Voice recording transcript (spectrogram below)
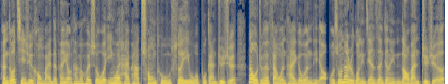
很多情绪空白的朋友，他们会说我因为害怕冲突，所以我不敢拒绝。那我就会反问他一个问题哦，我说那如果你今天真的跟你老板拒绝了，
